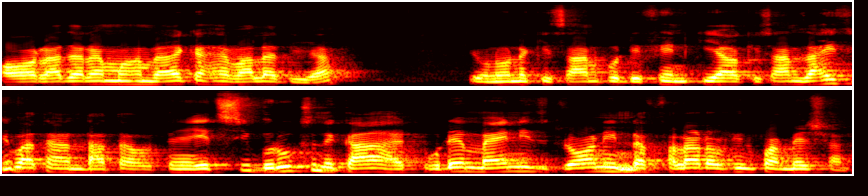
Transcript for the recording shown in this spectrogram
और राजा राम मोहन राय का हवाला दिया कि उन्होंने किसान को डिफेंड किया और किसान ज़ाहिर सी बात है अंदाता होते हैं। एच सी ब्रुक्स ने कहा है today man is drown in the flood of information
